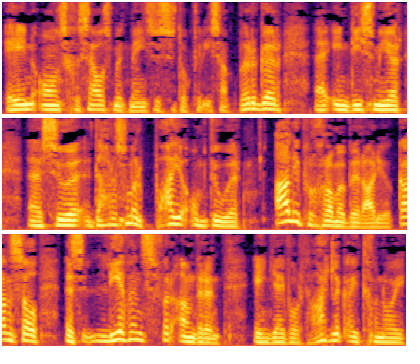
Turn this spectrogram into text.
en ons gesels met mense soos Dr Isak Burger uh, en dis meer. Uh, so daar is sommer baie om te hoor. Al die programme by Radio Kansel is lewensveranderend en jy word hartlik uitgenooi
